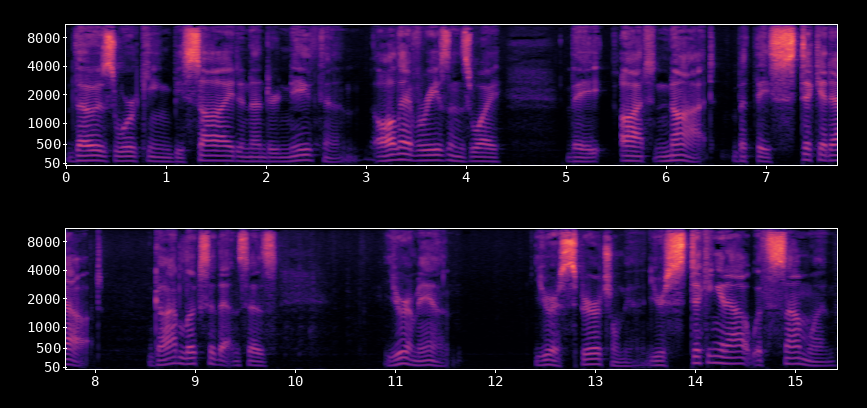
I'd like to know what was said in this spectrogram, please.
those working beside and underneath him, all have reasons why they ought not, but they stick it out. God looks at that and says, You're a man. You're a spiritual man. You're sticking it out with someone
